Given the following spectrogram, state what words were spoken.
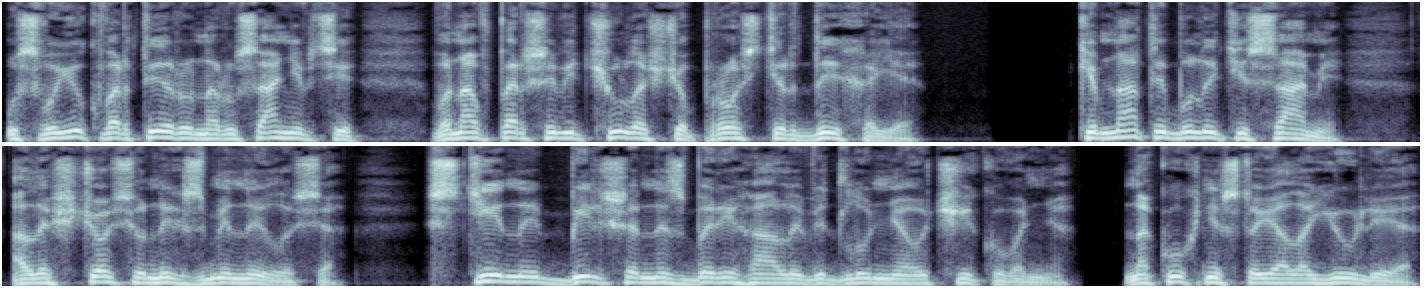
у свою квартиру на Русанівці, вона вперше відчула, що простір дихає. Кімнати були ті самі, але щось у них змінилося. Стіни більше не зберігали відлуння очікування. На кухні стояла Юлія,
